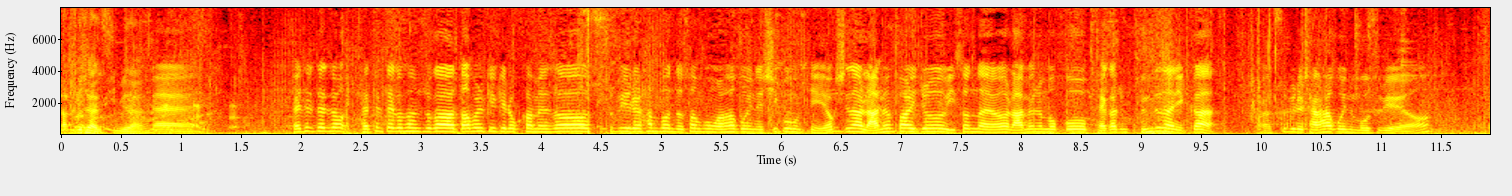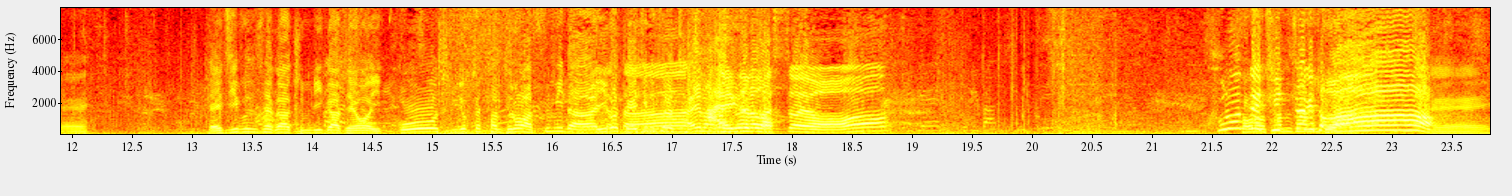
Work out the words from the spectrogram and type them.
나쁘지 않습니다. 네. 배틀태그, 배틀태그 선수가 더블킬 기록하면서 수비를 한 번 더 성공을 하고 있는 시구팀 역시나 라면빨이 좀 있었나요? 라면을 먹고 배가 좀 든든하니까 어, 수비를 잘 하고 있는 모습이에요. 네. 대지 분쇄가 준비가 되어 있고 중력자탄 들어왔습니다. 이거 대지 분쇄를 잘잘 막아줘야 들어갔어요. 그런데 서로 뒤쪽에서 삼삼 와 네,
